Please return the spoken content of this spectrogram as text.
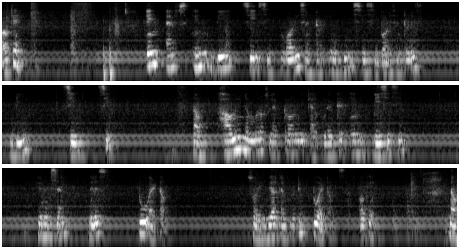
Okay. In F in BCC body center here BCC body center is BCC. Now, how many number of electron we calculated in BCC unit cell? There is two atom. Sorry, we are calculating two atoms. Okay. Now,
